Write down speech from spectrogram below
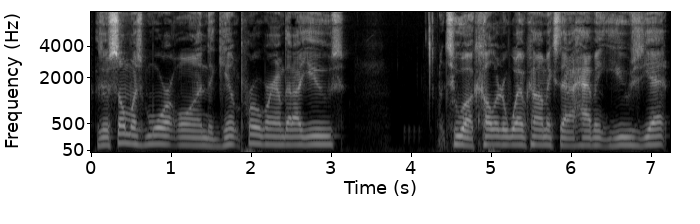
because there's so much more on the GIMP program that I use to uh, color the web comics that I haven't used yet.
